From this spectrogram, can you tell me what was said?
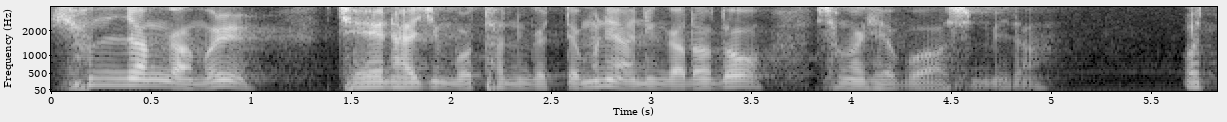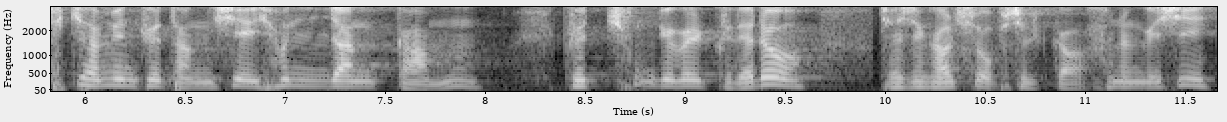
현장감을 재현하지 못하는 것 때문이 아닌가라도 생각해 보았습니다. 어떻게 하면 그 당시의 현장감, 그 충격을 그대로 재생할 수 없을까 하는 것이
